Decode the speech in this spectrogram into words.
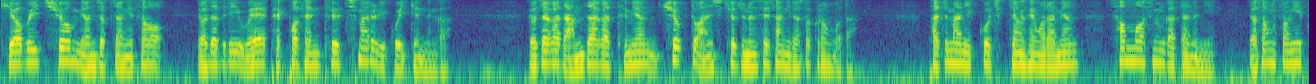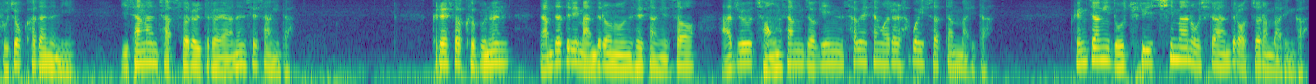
기업의 취업 면접장에서 여자들이 왜 100% 치마를 입고 있겠는가? 여자가 남자 같으면 취업도 안 시켜주는 세상이라서 그런 거다. 바지만 입고 직장 생활하면 선머슴 같다느니 여성성이 부족하다느니 이상한 잡설을 들어야 하는 세상이다. 그래서 그분은 남자들이 만들어 놓은 세상에서 아주 정상적인 사회생활을 하고 있었단 말이다. 굉장히 노출이 심한 옷이라 한들 어쩌란 말인가?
